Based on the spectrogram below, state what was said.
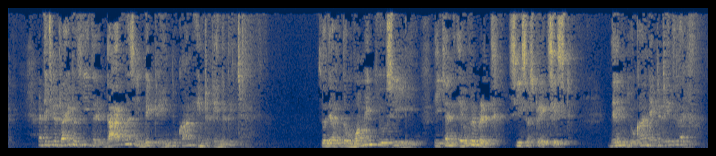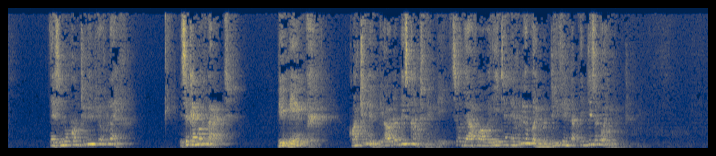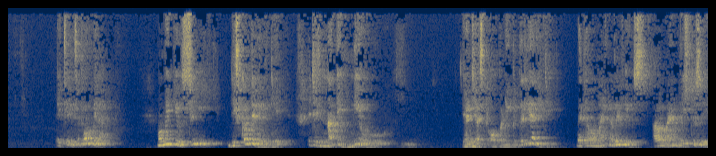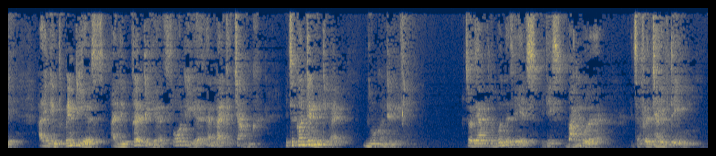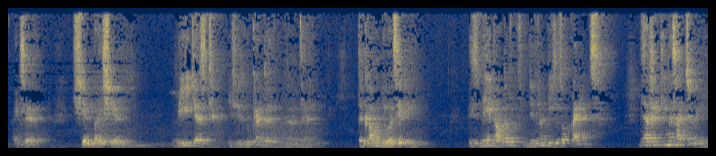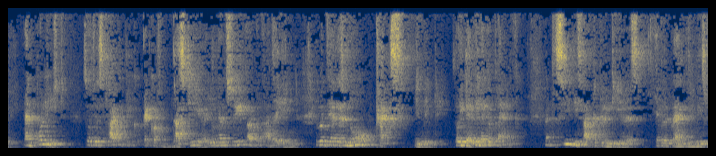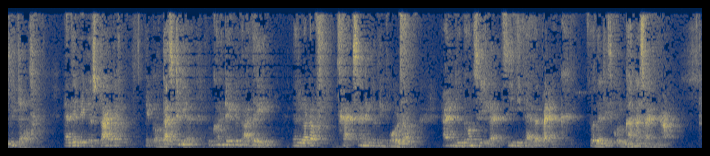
And if you try to see the darkness in between, you can't entertain the picture. So therefore, the moment you see each and every breath ceases to exist, then you can't entertain life. There's no continuity of life. It's a camouflage. We make continuity out of discontinuity. So therefore, each and every appointment, we end up in disappointment. It, it's a formula. Moment you see discontinuity, it is nothing new. You are just opening to the reality. that our mind refuses. Our mind wish to say, I live 20 years, I live 30 years, 40 years, and like a chunk. It's a continuity life, no continuity. So therefore the Buddha says, it is bhangura, it's a fragile thing. It's a shen by shen, we just, if you look at the, uh, the, the ground you are sitting, is made out of different pieces of plants. They are fit in a such a way and polished. So if you start a pick, pick of dust here, you can sweep up the other end because there is no cracks in between. So it appears like a plank. And to see this after 20 years, every plank will be split off. And then when you start a pick of dust here, you can't take to the other end. There are a lot of cracks and everything falls down. And you don't see that, see this as a plank. So that is called Ghana Sanya,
